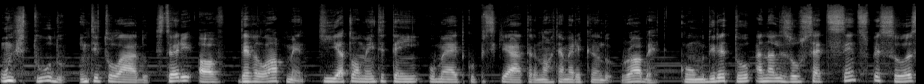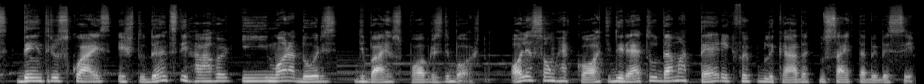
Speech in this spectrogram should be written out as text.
Um estudo intitulado Study of Development, que atualmente tem o médico psiquiatra norte-americano Robert como diretor, analisou 700 pessoas, dentre os quais estudantes de Harvard e moradores de bairros pobres de Boston. Olha só um recorte direto da matéria que foi publicada no site da BBC.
